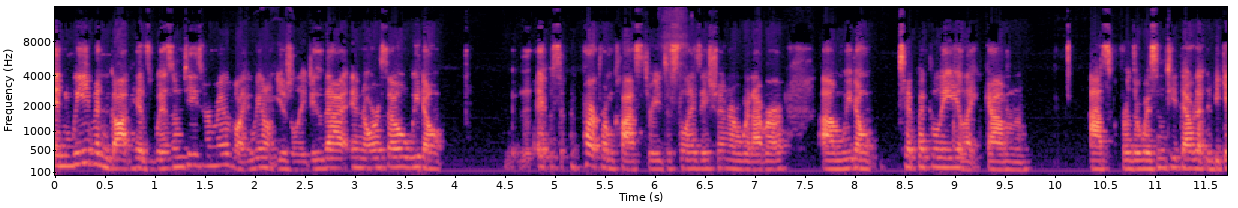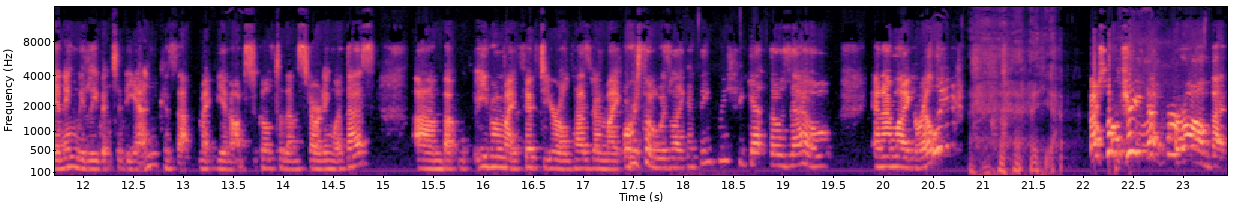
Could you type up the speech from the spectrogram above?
and we even got his wisdom teeth removed. Like we don't usually do that in ortho. We don't. It was apart from class three distalization or whatever. Um, we don't typically like um, ask for their wisdom teeth out at the beginning. We leave it to the end because that might be an obstacle to them starting with us. Um, but even my 50 year old husband, my ortho, was like, I think we should get those out. And I'm like, really? yeah. Special treatment for Rob. But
